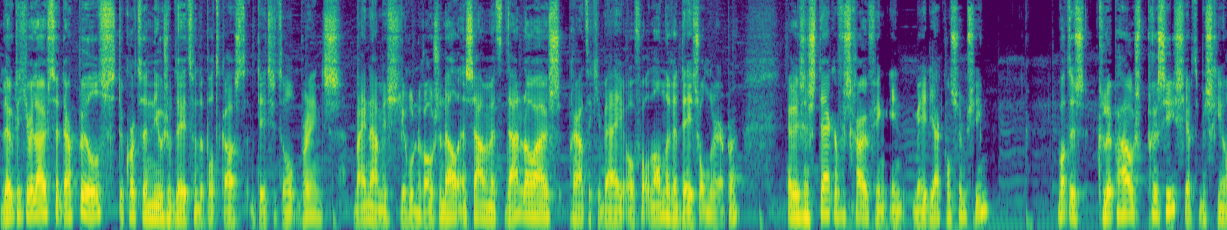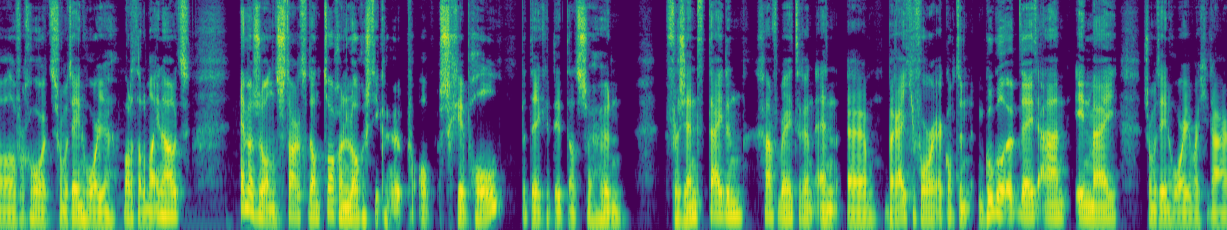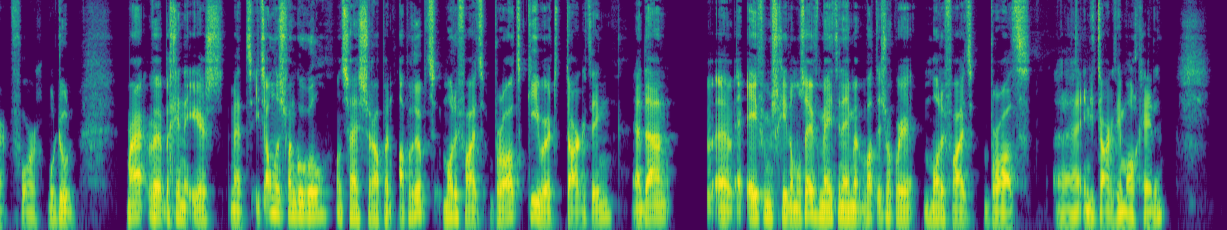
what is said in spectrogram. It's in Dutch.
Leuk dat je weer luistert naar Puls, de korte nieuwsupdate van de podcast Digital Brains. Mijn naam is Jeroen Roosendaal en samen met Daan Lohuis praat ik je bij over onder andere deze onderwerpen. Er is een sterke verschuiving in mediaconsumptie. Wat is Clubhouse precies? Je hebt er misschien al over gehoord. Zometeen hoor je wat het allemaal inhoudt. Amazon start dan toch een logistieke hub op Schiphol. Betekent dit dat ze hun verzendtijden gaan verbeteren. En uh, bereid je voor, er komt een Google-update aan in mei. Zometeen hoor je wat je daarvoor moet doen. Maar we beginnen eerst met iets anders van Google, want zij schrappen abrupt Modified Broad Keyword Targeting. En Daan, uh, even misschien om ons even mee te nemen, wat is ook weer Modified Broad uh, in die targeting mogelijkheden?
